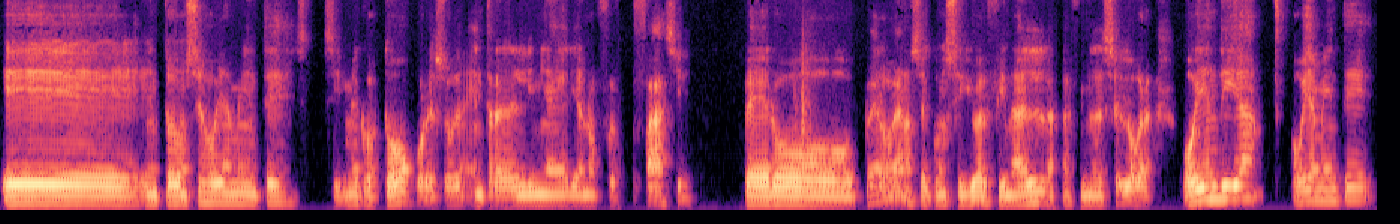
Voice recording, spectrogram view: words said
Eh, entonces, obviamente, sí me costó, por eso entrar en línea aérea no fue fácil pero, pero bueno, se consiguió, al final, al final se logra. Hoy en día, obviamente,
